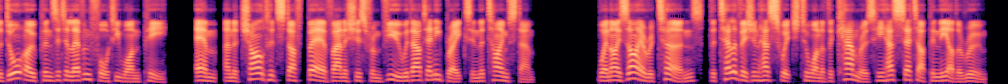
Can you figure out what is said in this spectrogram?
the door opens at 11:41 p.m., and a childhood stuffed bear vanishes from view without any breaks in the timestamp. When Isaiah returns, the television has switched to one of the cameras he has set up in the other room.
